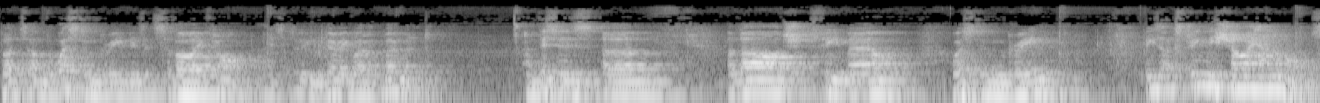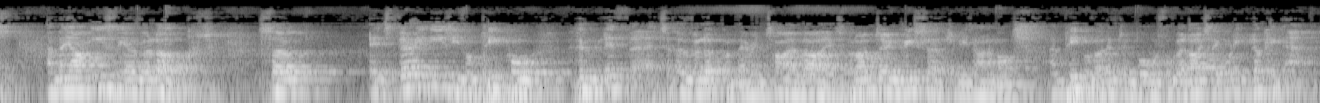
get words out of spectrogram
But um, the western green lizard survived on, and it's doing very well at the moment. And this is um, a large female western green. These are extremely shy animals, and they are easily overlooked. So it's very easy for people who live there to overlook them their entire lives. When I'm doing research on these animals, and people that lived in Bournemouth all their lives say, what are you looking at?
